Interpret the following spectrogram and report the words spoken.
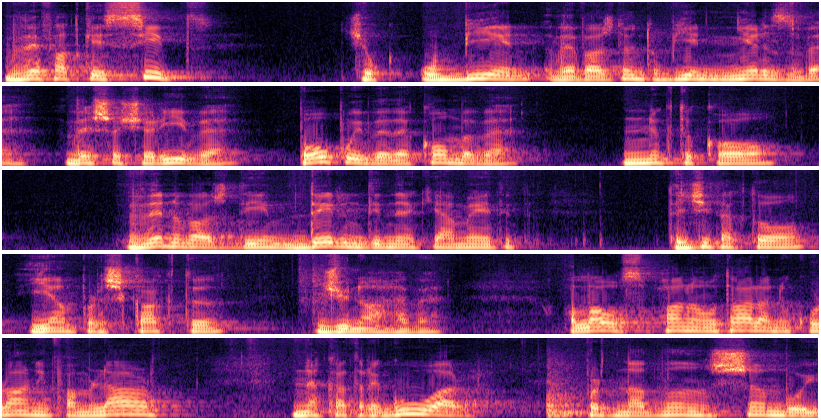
dhe fatkeqësitë që u bien dhe vazhdojnë t'u bien njerëzve dhe shoqërive, popujve dhe kombeve në këtë kohë dhe në vazhdim deri në Ditën e Kiametit, të gjitha këto janë për shkak të gjynaheve. Allahu subhanahu wa taala në Kur'anin famëlartë na ka treguar për të na dhënë shembuj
